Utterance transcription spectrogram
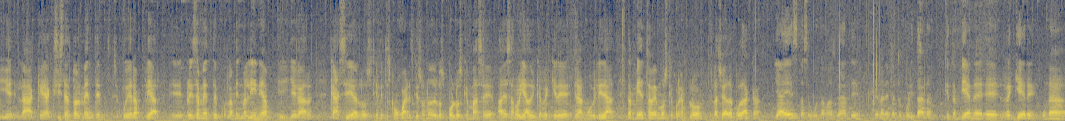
y la que existe actualmente se pudiera ampliar eh, precisamente por la misma línea y llegar casi a los límites con Juárez, que es uno de los polos que más se ha desarrollado y que requiere gran movilidad. También sabemos que, por ejemplo, la ciudad de Apodaca ya es la segunda más grande del área metropolitana, que también eh, eh, requiere una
